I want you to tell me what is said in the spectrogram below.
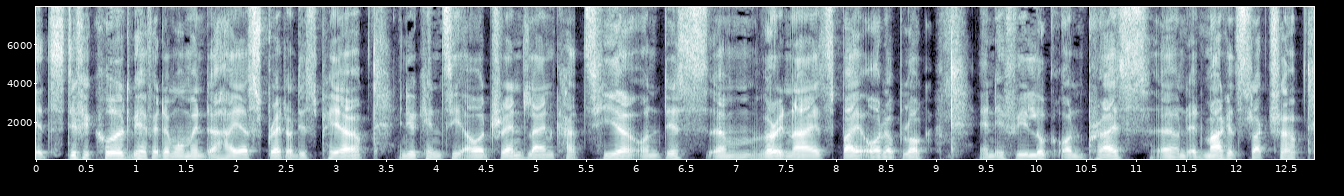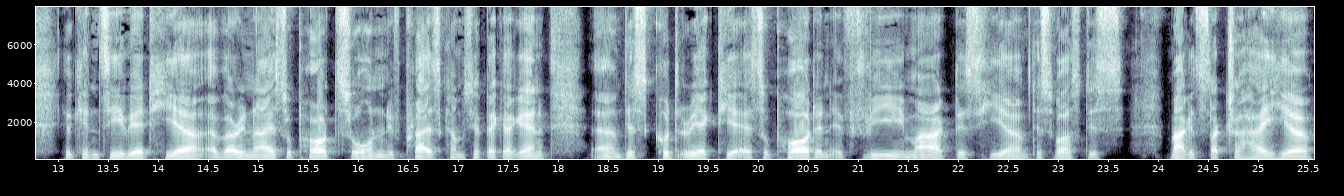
it's difficult. We have at the moment a higher spread on this pair and you can see our trend line cuts here on this um, very nice buy order block. And if we look on price uh, and at market structure, you can see we had here a very nice support zone. If price comes here back again, um, this could react here as support. And if we mark this here, this was this market structure high here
